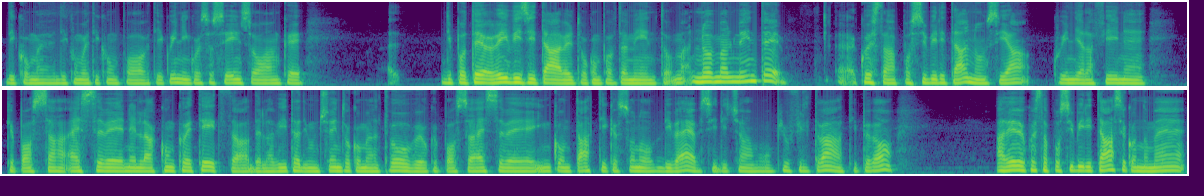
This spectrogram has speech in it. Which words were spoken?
di come, di come ti comporti. Quindi in questo senso anche eh, di poter rivisitare il tuo comportamento, ma normalmente eh, questa possibilità non si ha, quindi alla fine che possa essere nella concretezza della vita di un centro come altrove o che possa essere in contatti che sono diversi, diciamo, più filtrati, però avere questa possibilità secondo me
